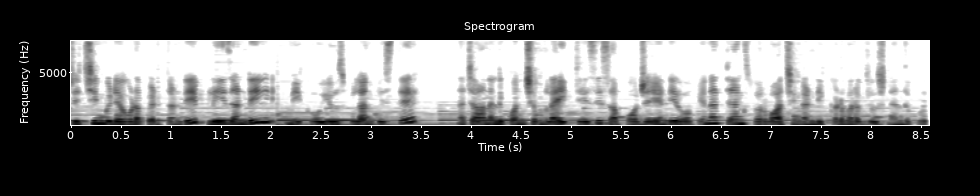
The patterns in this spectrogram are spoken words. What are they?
స్టిచ్చింగ్ వీడియో కూడా పెడతండి. ప్లీజ్ అండి మీకు యూస్ఫుల్ అనిపిస్తే నా ఛానల్ని కొంచెం లైక్ చేసి సపోర్ట్ చేయండి. ఓకేనా? థ్యాంక్స్ ఫర్ వాచింగ్ అండి. ఇక్కడ వరకు చూసినందుకు.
